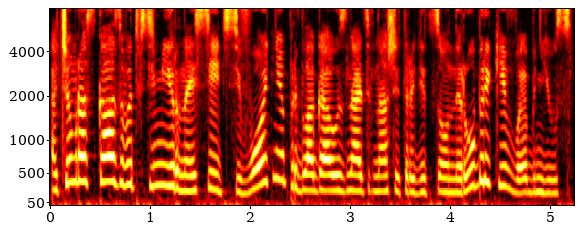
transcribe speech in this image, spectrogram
О чем рассказывает всемирная сеть сегодня, предлагаю узнать в нашей традиционной рубрике Web News.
